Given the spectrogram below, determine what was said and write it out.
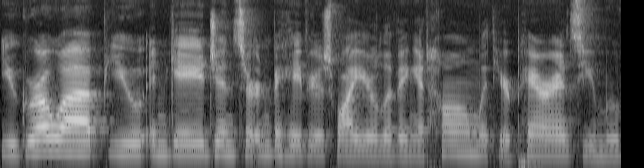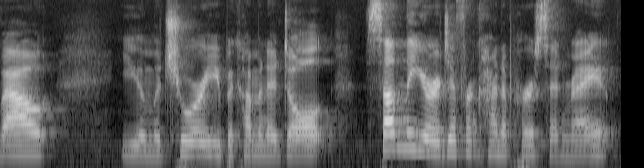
you grow up, you engage in certain behaviors while you're living at home with your parents, you move out, you mature, you become an adult. Suddenly you're a different kind of person, right?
